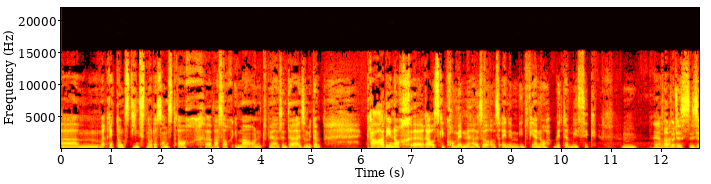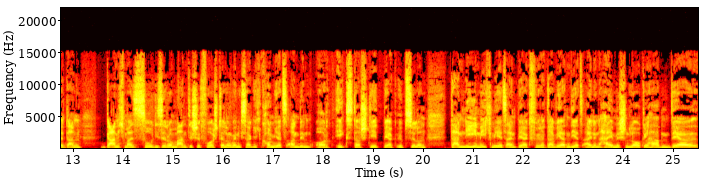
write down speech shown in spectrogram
ähm, Rettungsdiensten oder sonst auch, äh, was auch immer. Und wir sind da also mit einem gerade noch äh, rausgekommen, also aus einem Inferno wettermäßig. Hm. Ja, Aber das ist ja dann gar nicht mal so diese romantische Vorstellung, wenn ich sage, ich komme jetzt an den Ort X, da steht Berg Y, da nehme ich mir jetzt einen Bergführer. Da werden die jetzt einen heimischen Local haben, der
